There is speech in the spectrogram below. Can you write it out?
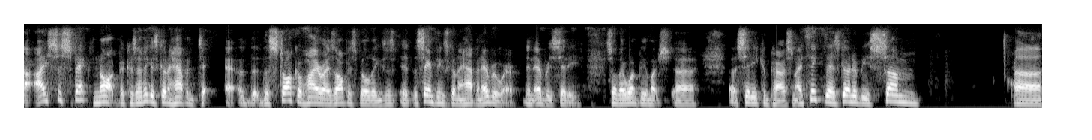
I suspect not, because I think it's going to happen to uh, the, the, stock of high-rise office buildings. Is, it, the same thing is going to happen everywhere in every city, so there won't be much uh, city comparison. I think there's going to be some uh,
